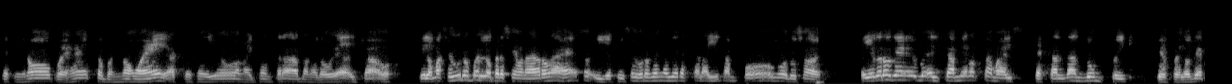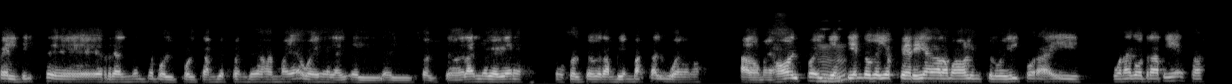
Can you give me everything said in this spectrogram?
que si no, pues esto, pues no juegas, qué sé yo, no hay contrato, no te voy a dar chavo. Y lo más seguro, pues lo presionaron a eso y yo estoy seguro que no quiere estar allí tampoco, tú sabes. Yo creo que el cambio no está mal, te están dando un pick, que fue lo que perdiste realmente por, por cambios pendejos en Mayagüez, el, el, el sorteo del año que viene un sorteo que también va a estar bueno. A lo mejor, pues uh -huh. yo entiendo que ellos querían a lo mejor incluir por ahí una que otra pieza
